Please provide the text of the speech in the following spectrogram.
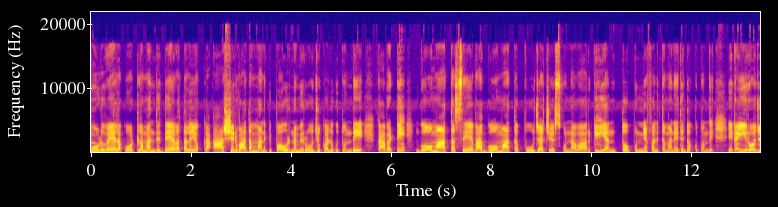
మూడు వేల కోట్ల మంది దేవతల యొక్క ఆశీర్వాదం మనకి పౌర్ణమి రోజు కలుగుతుంది. కాబట్టి గోమాత సేవ గోమాత పూజ చేసుకున్న వారికి ఎంతో పుణ్య ఫలితం అనేది దక్కుతుంది. ఇక ఈరోజు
